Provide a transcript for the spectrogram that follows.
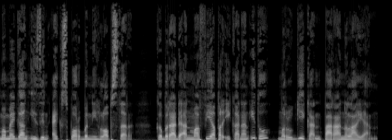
memegang izin ekspor benih lobster. Keberadaan mafia perikanan itu merugikan para nelayan.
